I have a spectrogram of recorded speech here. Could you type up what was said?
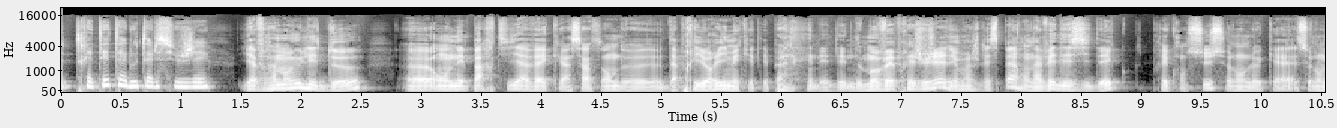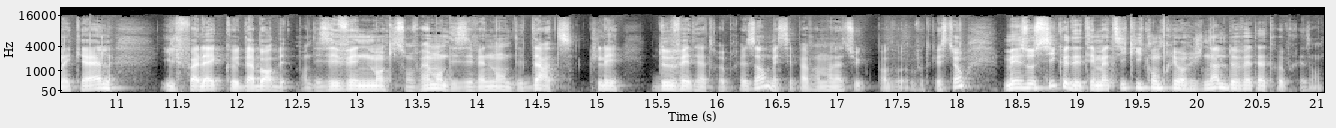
traiter tel ou tel sujet? Il y a vraiment eu les deux. on est parti avec un certain nombre d'a priori, mais qui n'étaient pas de mauvais préjugés, du moins je l'espère. On avait des idées préconçues selon, lesquelles il fallait que d'abord des, événements qui sont vraiment des événements, des dates clés devaient être présents, mais c'est pas vraiment là-dessus que porte votre question, mais aussi que des thématiques, y compris originales, devaient être présentes.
